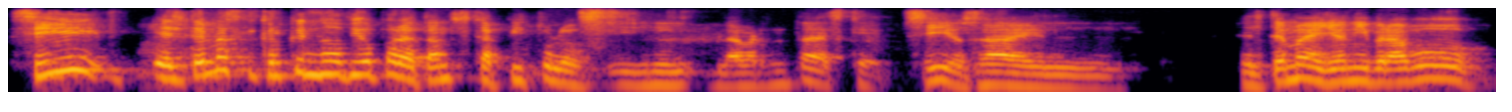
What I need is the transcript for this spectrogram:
Sí, el tema es que creo que no dio para tantos capítulos y la verdad es que sí, o sea, el, el tema de Johnny Bravo,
